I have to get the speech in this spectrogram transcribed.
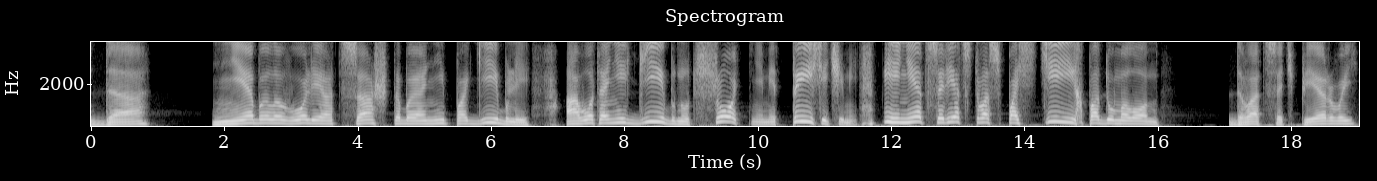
Да, не было воли Отца, чтобы они погибли, а вот они гибнут сотнями, тысячами, и нет средства спасти их, подумал он. Двадцать первый.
